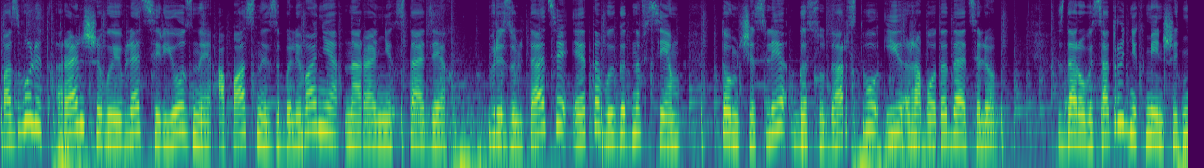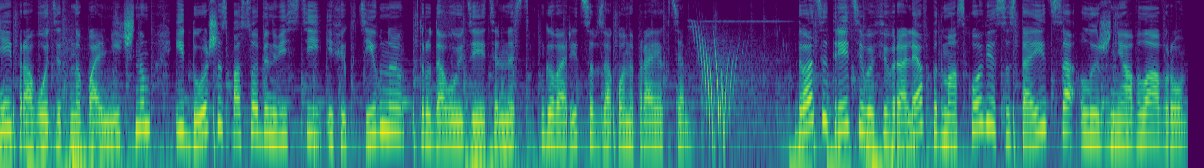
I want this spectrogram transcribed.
позволит раньше выявлять серьезные опасные заболевания на ранних стадиях. В результате это выгодно всем, в том числе государству и работодателю. Здоровый сотрудник меньше дней проводит на больничном и дольше способен вести эффективную трудовую деятельность, говорится в законопроекте. 23 февраля в Подмосковье состоится лыжня в Лавру.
